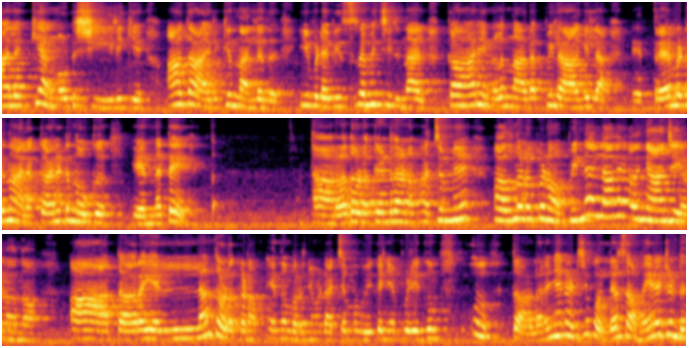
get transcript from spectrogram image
അലക്കി അങ്ങോട്ട് ശീലിക്ക്. അതായിരിക്കും നല്ലത്. ഇവിടെ വിശ്രമിച്ചിരുന്നാൽ കാര്യങ്ങൾ നടപ്പിലാകില്ല. എത്രയും പെട്ടെന്ന് അലക്കാനായിട്ട് നോക്ക്. എന്നിട്ടേ തറ തുടക്കേണ്ടതാണ്. അച്ഛമ്മേ അത് തുടക്കണോ പിന്നെ അല്ലാതെ അത് ഞാൻ ചെയ്യണമെന്നോ ആ തറയെല്ലാം തുടക്കണം എന്ന് പറഞ്ഞുകൊണ്ട് അച്ഛമ്മ പോയി കഴിഞ്ഞപ്പോഴേക്കും തളരെ ഞാൻ അടിച്ച് കൊല്ലാൻ സമയമായിട്ടുണ്ട്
